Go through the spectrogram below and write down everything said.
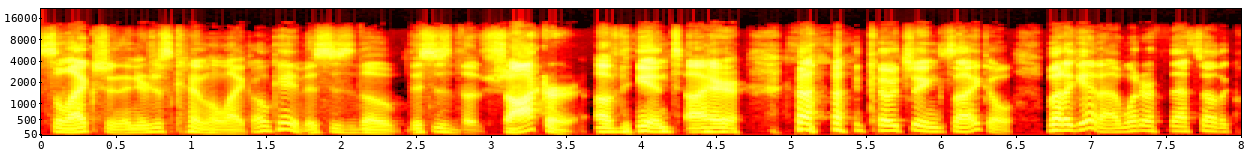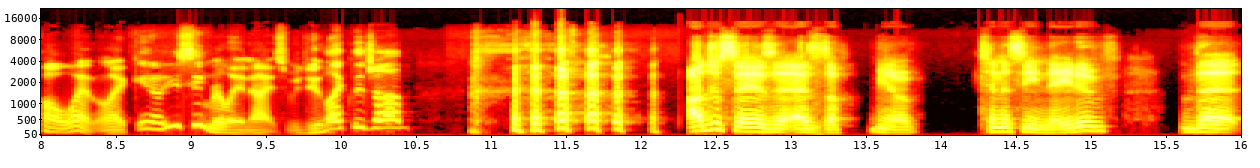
selection, and you're just kind of like, okay, this is the this is the shocker of the entire coaching cycle. But again, I wonder if that's how the call went. Like, you know, you seem really nice. Would you like the job? I'll just say as a, as a you know Tennessee native that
